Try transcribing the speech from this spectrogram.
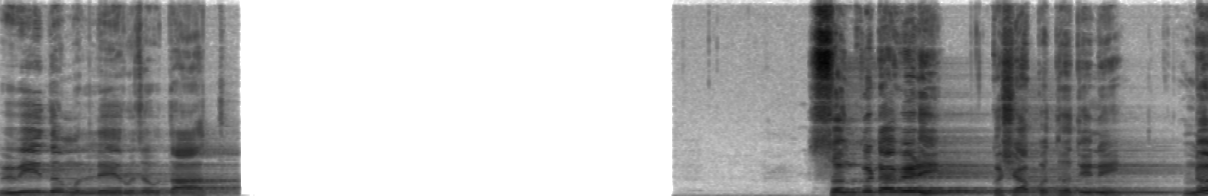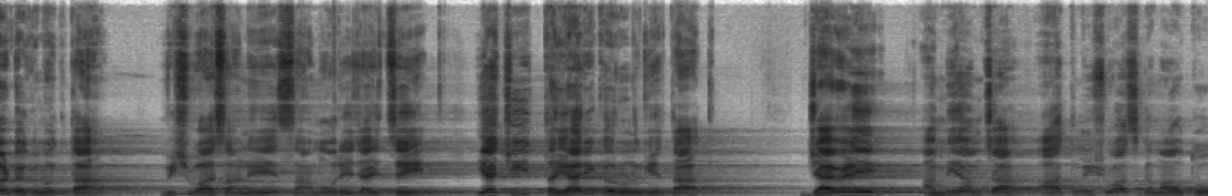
विविध मूल्ये रुजवतात. संकटावेळी कशा पद्धतीने न डगमगता विश्वासाने सामोरे जायचे याची तयारी करून घेतात. ज्यावेळी आम्ही आमचा आत्मविश्वास गमावतो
